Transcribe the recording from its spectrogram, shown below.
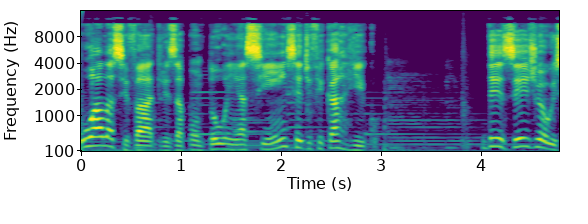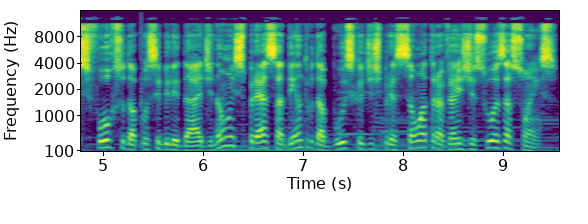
O Vatris apontou em A Ciência de Ficar Rico. Desejo é o esforço da possibilidade não expressa dentro da busca de expressão através de suas ações.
